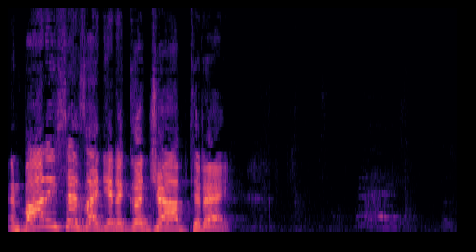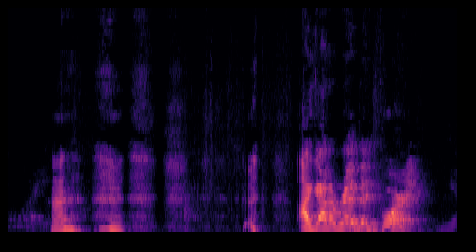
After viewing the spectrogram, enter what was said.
And Bonnie says I did a good job today. Okay. I got a ribbon for it. Yeah.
